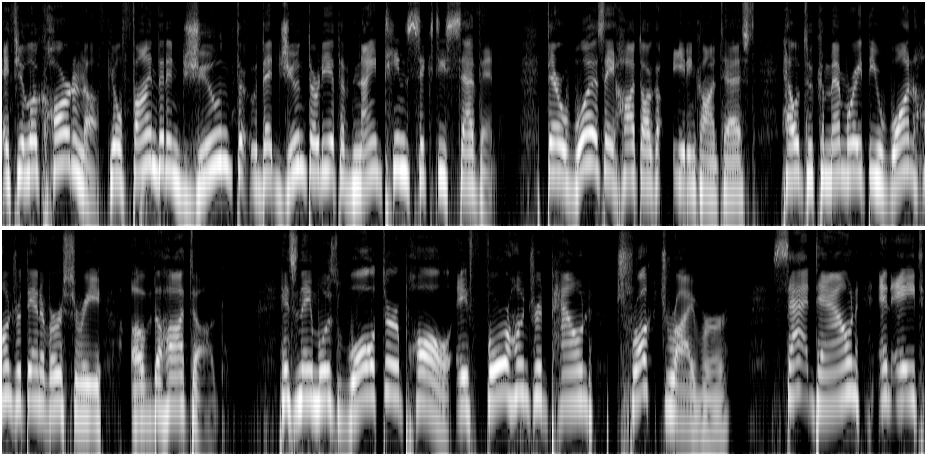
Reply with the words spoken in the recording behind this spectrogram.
if you look hard enough, you'll find that in June th- that June 30th of 1967, there was a hot dog eating contest held to commemorate the 100th anniversary of the hot dog. His name was Walter Paul, a 400 pound truck driver, sat down and ate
